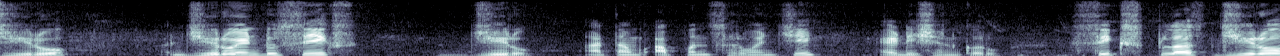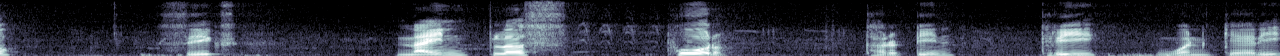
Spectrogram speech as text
zero zero into six zero आता आपण सर्वांची ॲडिशन करू. Six plus zero six nine plus four thirteen three one carry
